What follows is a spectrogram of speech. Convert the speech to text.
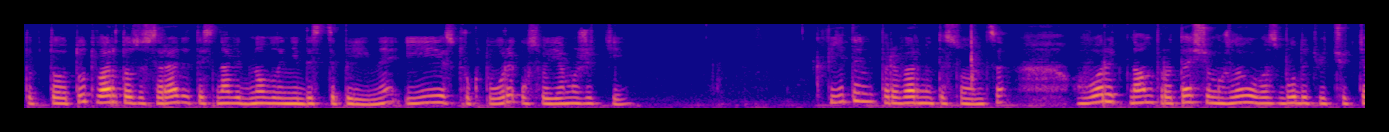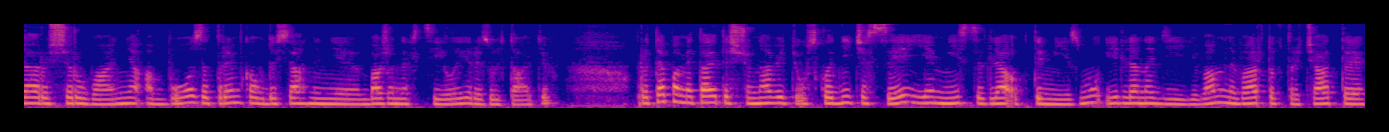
Тобто тут варто зосередитись на відновленні дисципліни і структури у своєму житті. Квітень, перевернуте сонце, говорить нам про те, що, можливо, у вас будуть відчуття розчарування або затримка в досягненні бажаних цілей, результатів. Проте пам'ятайте, що навіть у складні часи є місце для оптимізму і для надії. Вам не варто втрачати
